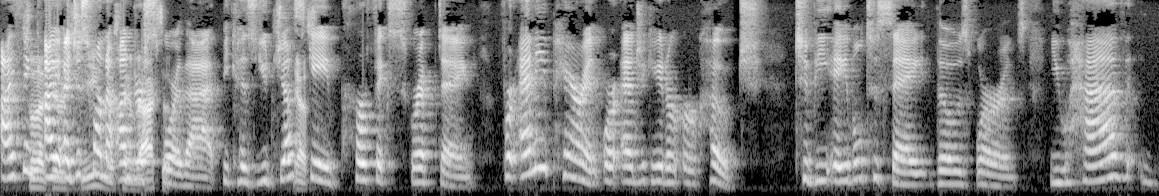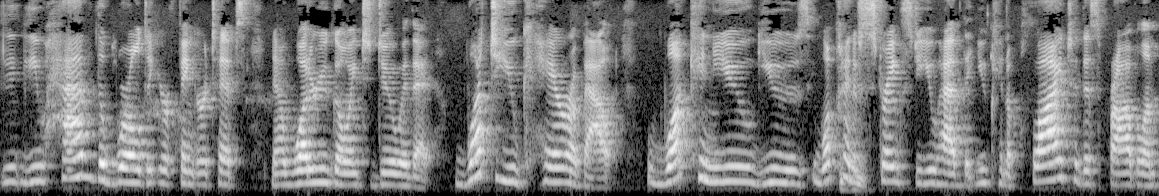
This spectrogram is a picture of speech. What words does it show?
I think so I, I, just want to underscore that because you just yes. gave perfect scripting for any parent or educator or coach to be able to say those words. You have you have the world at your fingertips. Now what are you going to do with it? What do you care about? what can you use what kind of mm-hmm. strengths do you have that you can apply to this problem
